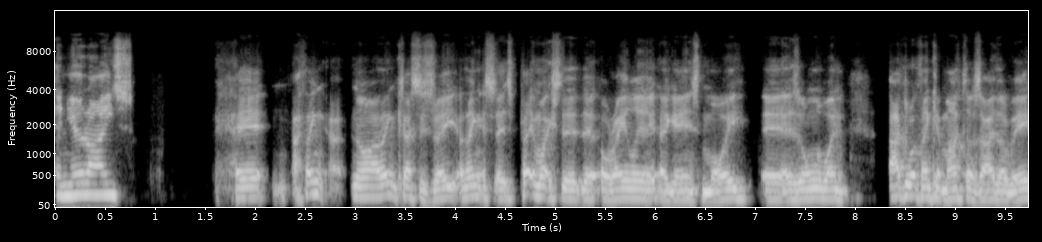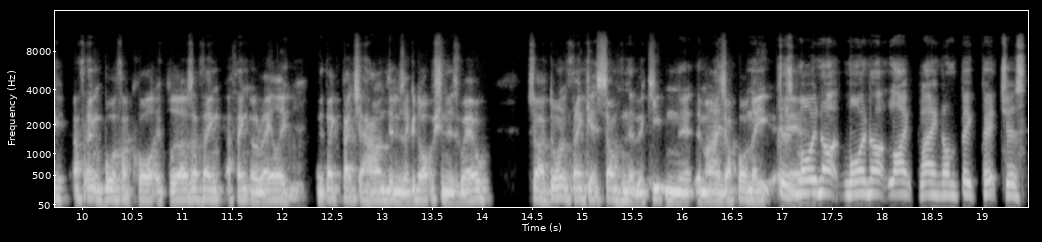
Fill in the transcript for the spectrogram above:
in your eyes? Hey, I think no, I think Chris is right. I think it's it's pretty much the, the O'Riley against Mooy uh, is the only one. I don't think it matters either way. I think both are quality players. I think I think O'Riley, mm. the big pitch at Hampden, is a good option as well. So I don't think it's something that we're keeping the, the man's up all night. Does uh, Mooy not Mooy not like playing on big pitches?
